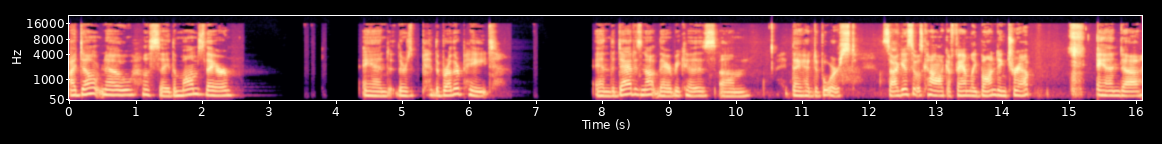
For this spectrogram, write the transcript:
I don't know. Let's see. The mom's there, and there's the brother Pete, and the dad is not there because um, they had divorced. So I guess it was kind of like a family bonding trip. And uh,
